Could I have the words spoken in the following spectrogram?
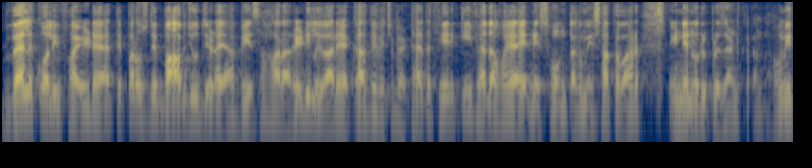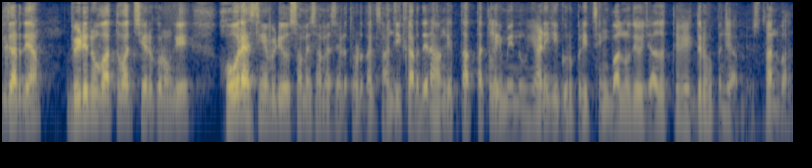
ਵੈਲ ਕੁਆਲੀਫਾਈਡ ਹੈ ਤੇ ਪਰ ਉਸ ਦੇ ਬਾਵਜੂਦ ਜਿਹੜਾ ਆ ਬੇਸਹਾਰਾ ਰੇੜੀ ਲਗਾ ਰਿਹਾ, ਘਰ ਦੇ ਵਿੱਚ ਬੈਠਾ ਹੈ, ਤੇ ਫਿਰ ਕੀ ਫਾਇਦਾ ਹੋਇਆ ਇੰਨੇ ਸੋਨ ਤਗਮੇ ਸੱਤ ਵਾਰ ਇੰਡੀਆ ਨੂੰ ਰਿਪਰੈਜ਼ੈਂਟ ਕਰਨ ਦਾ? ਉਮੀਦ ਕਰਦੇ ਹਾਂ ਵੀਡੀਓ ਨੂੰ ਵੱਧ ਤੋਂ ਵੱਧ ਸ਼ੇਅਰ ਕਰੋਗੇ। ਹੋਰ ਐਸੀਆਂ ਵੀਡੀਓ ਸਮੇਂ-ਸਮੇਂ ਸਿਰ ਤੁਹਾਡੇ ਤੱਕ ਸਾਂਝੀ ਕਰਦੇ ਰਹਾਂਗੇ। ਤਦ ਤੱਕ ਲਈ ਮੈਨੂੰ ਯਾਨੀ ਕਿ ਗੁਰਪ੍ਰੀਤ ਸਿੰਘ ਬਾਲੂ ਦੀ ਇਜਾਜ਼ਤ ਤੇ ਵੇਖਦੇ ਰਹੋ ਪੰਜਾਬ ਨਿਊਜ਼ ਧੰਨਵਾਦ।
